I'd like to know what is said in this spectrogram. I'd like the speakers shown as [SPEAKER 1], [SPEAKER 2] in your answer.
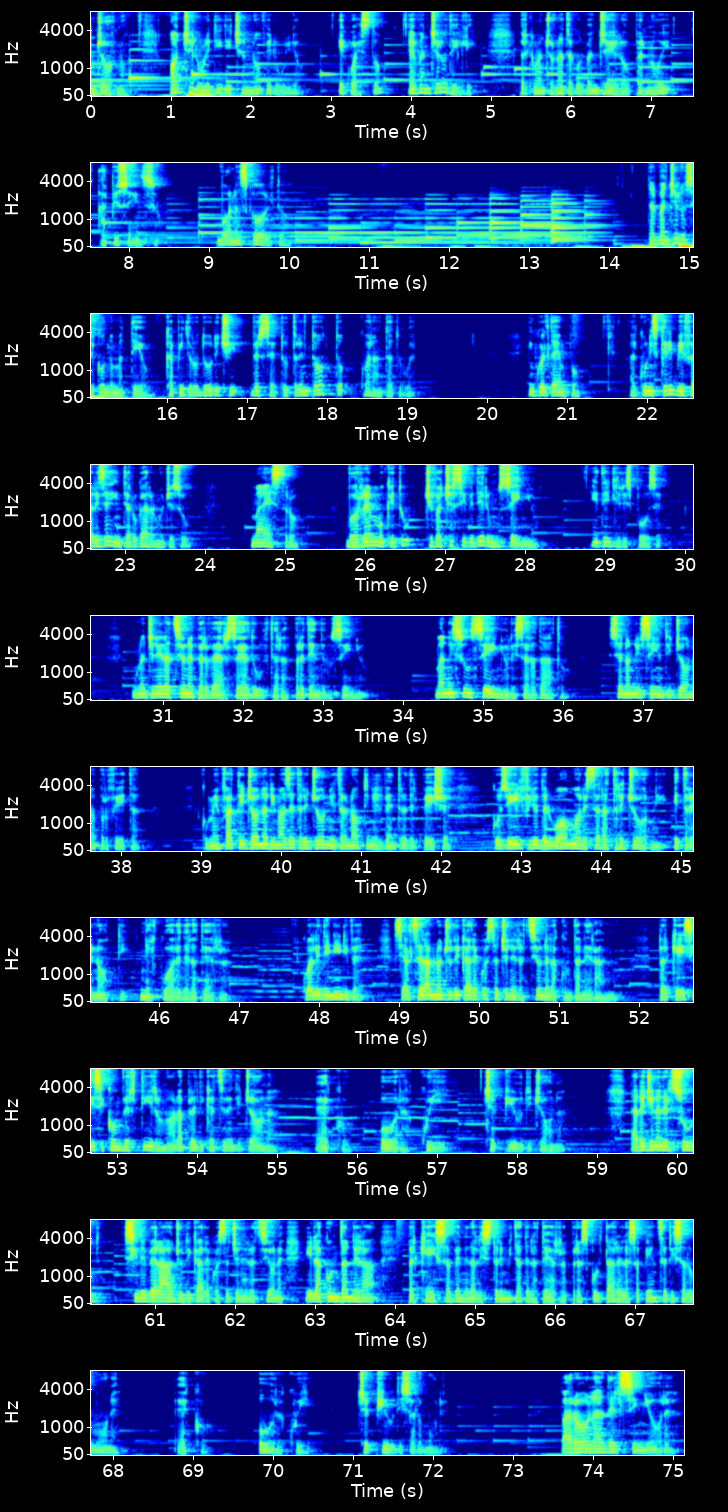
[SPEAKER 1] Buongiorno, oggi è lunedì 19 luglio e questo è Vangelo Daily, perché una giornata col Vangelo per noi ha più senso. Buon ascolto. Dal Vangelo secondo Matteo, capitolo 12, versetto 38-42. In quel tempo alcuni scribi e farisei interrogarono Gesù. Maestro, vorremmo che tu ci facessi vedere un segno. Ed egli rispose, Una generazione perversa e adultera pretende un segno, ma nessun segno le sarà dato, se non il segno di Giona profeta. Come infatti Giona rimase tre giorni e tre notti nel ventre del pesce, così il figlio dell'uomo resterà tre giorni e tre notti nel cuore della terra. Quelli di Ninive si alzeranno a giudicare questa generazione e la condanneranno, perché essi si convertirono alla predicazione di Giona. Ecco, ora qui c'è più di Giona. La regina del sud si leverà a giudicare questa generazione e la condannerà perché essa venne dall'estremità della terra per ascoltare la sapienza di Salomone. Ecco, ora qui c'è più di Salomone. Parola del Signore.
